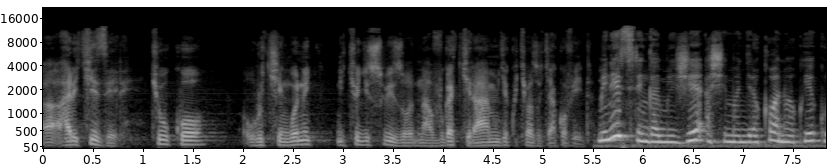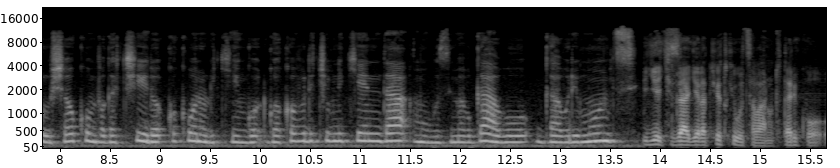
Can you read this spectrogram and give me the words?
hari icyizere cy'uko urukingo ni ni cyo gisubizo navuga kirambye ku kibazo cya covid. Minisitiri ngamije ashimangira ko abantu bakwiye kurushaho kumva agaciro ko kubona urukingo rwa covid cumi n'icyenda mu buzima bwabo bwa buri munsi. Igihe kizagera tujye twibutsa abantu tutari ko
